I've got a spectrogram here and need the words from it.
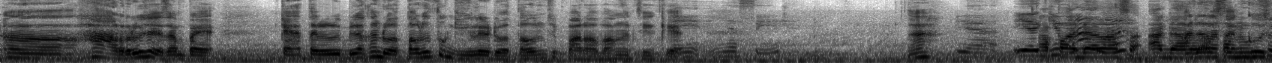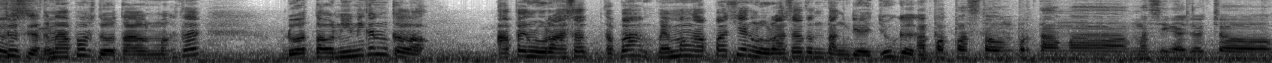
eh, harus ya sampai Kayak tadi lu bilang kan 2 tahun itu gile 2 tahun sih parah banget sih kayak. Iya iya sih. Hah? ya ya Apa gimana? ada alasan, ada ada alasan khusus, gitu? nggak? kenapa harus dua tahun? Maksudnya dua tahun ini kan kalau apa yang lu rasa apa memang apa sih yang lu rasa tentang dia juga gitu? Apa pas tahun pertama masih gak cocok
